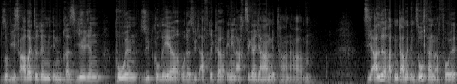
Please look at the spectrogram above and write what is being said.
so wie es Arbeiterinnen in Brasilien, Polen, Südkorea oder Südafrika in den 80er Jahren getan haben. Sie alle hatten damit insofern Erfolg,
